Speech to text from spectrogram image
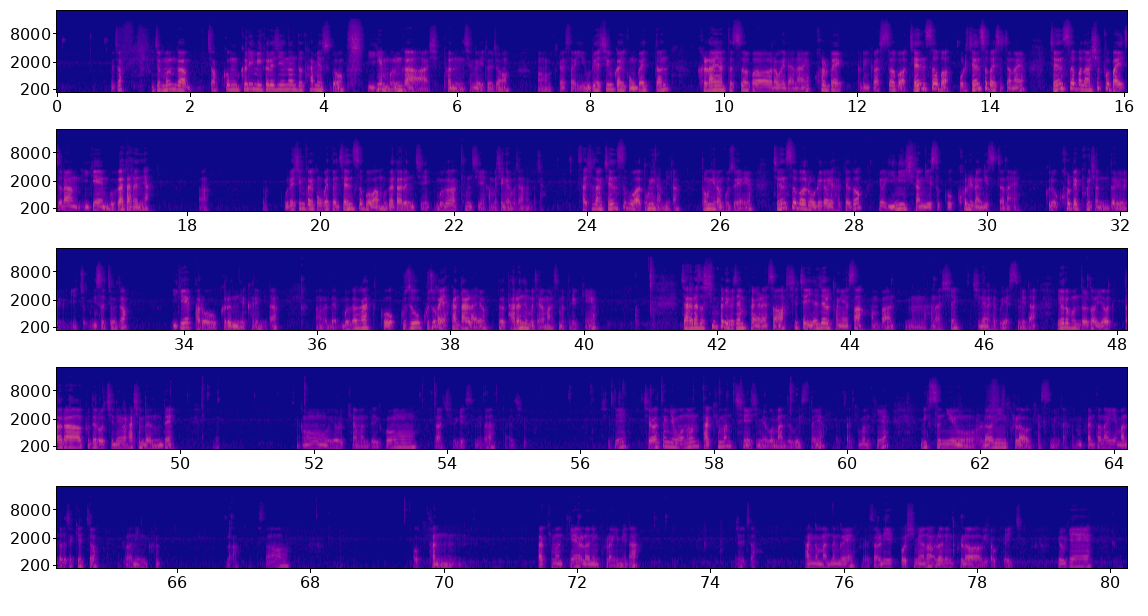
그죠? 이제 뭔가 조금 그림이 그려지는 듯 하면서도 이게 뭔가 싶은 생각이 들죠. 어, 그래서 이 우리가 지금까지 공부했던 클라이언트 서버라고 해야 되나요? callback 그러니까 서버, GenServer. 우리 GenServer 있었잖아요. GenServer나 supervisor랑 이게 뭐가 다르냐? 어. 우리 지금까지 공부했던 GenServer와 뭐가 다른지, 뭐가 같은지 한번 생각해 보자는 거죠. 사실상 GenServer와 동일합니다. 동일한 구조예요. GenServer를 우리가 할 때도 요 init이란 게 있었고 call이란 게 있었잖아요. 그리고 callback function들이 좀 있었죠, 그죠? 이게 바로 그런 역할입니다. 어, 근데 뭐가 같고 구조 구조가 약간 달라요. 또 다른 점을 제가 말씀을 드릴게요. 자, 그래서 심플 이그젠플에서 실제 예제를 통해서 한번 음, 하나씩 진행을 해보겠습니다. 여러분들도 요 따라 그대로 진행을 하시면 되는데, 어, 이렇게 하면 되고, 다 지우겠습니다. 다 지우고. CD. 제 같은 경우는 다큐멘트에 지금 이걸 만들고 있어요. 다큐멘트에 mix new learning plug 했습니다. 그럼 간단하게 만들어졌겠죠? learning plug. 그래서 open document의 learning plug입니다. 열죠. 방금 만든 거에 그래서 lib 보시면은 learning plug이라고 되어 있죠. 요게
